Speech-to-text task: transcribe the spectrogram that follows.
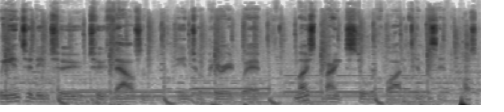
We entered into 2000 into a period where most banks still required a 10% deposit.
